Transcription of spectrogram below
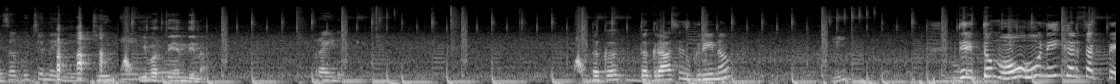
ऐसा कुछ नहीं है झूठ ಇವತ್ತು ಏನು ದಿನ Friday. The g- the grass is greener. दे तुम हो हो नहीं कर सकते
